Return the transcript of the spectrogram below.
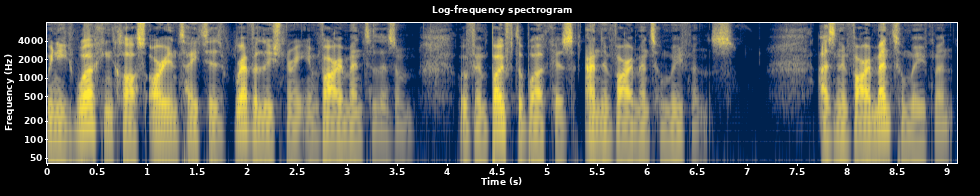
We need working class orientated revolutionary environmentalism within both the workers and environmental movements. As an environmental movement,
